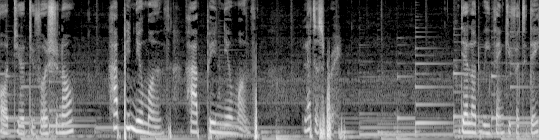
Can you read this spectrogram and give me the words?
Audio Devotional. Happy New Month! Happy New Month! Let us pray. Dear Lord, we thank you for today.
